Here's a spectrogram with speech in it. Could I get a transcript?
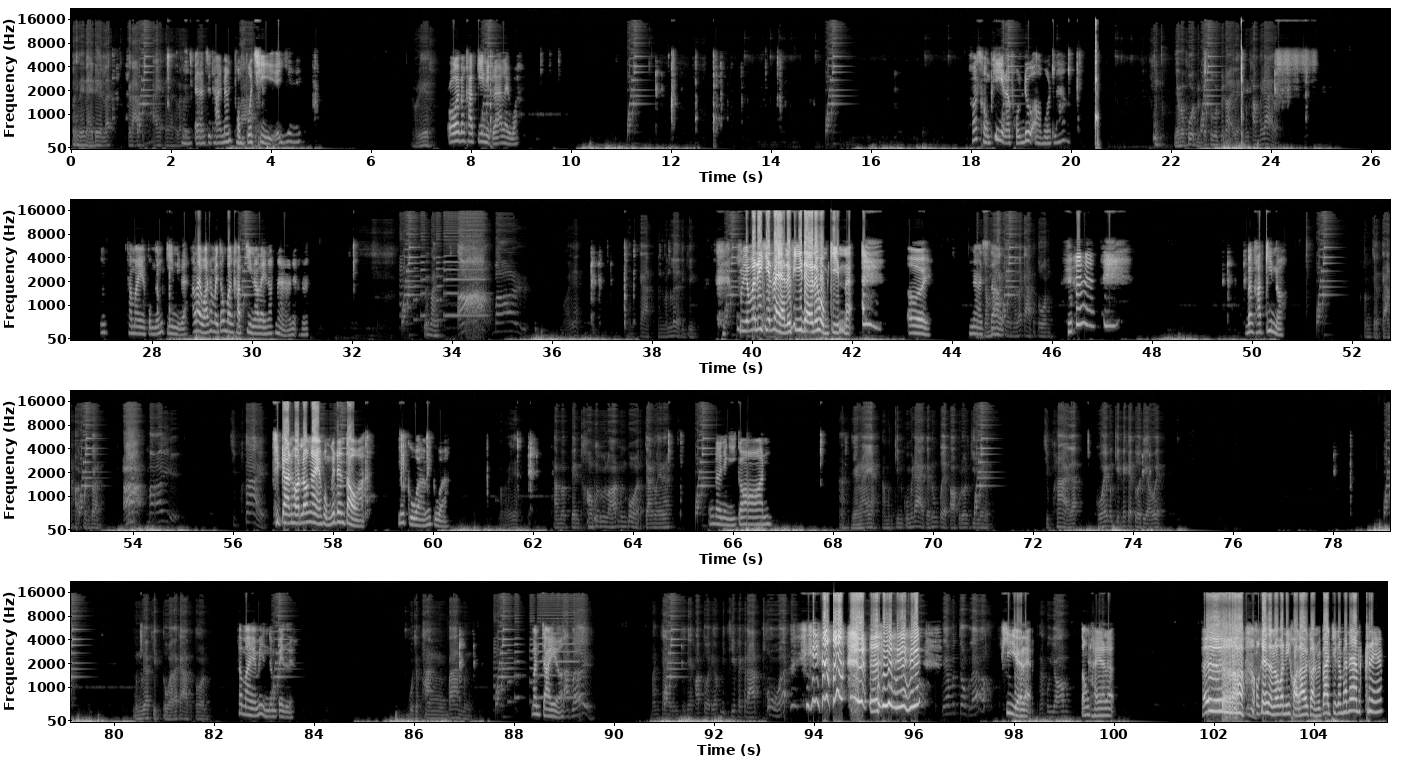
เฮ้ยไหนๆเดินแล้วกระดาษสุดท้ายเออแล้วอืก็มแต่นั้นสุดท้ายแม่งผมปวดฉี่ไอ้เหี้ยเอาดิโอ้ยบังคับกินอีกแล้วอะไรวะคอสของพี่นะผมดูออกหมดแล้ว อย่ามาพูดเหมือนการ์ตูนไปหน่อยเลยมึงทำไม่ได้หรอกทำไมอะผมต้องกินอีกแล้ว อะไรวะทำไมต้องบังคับกินอะไรนักหนาเนี่ยฮะไม่มันอ้าไม่หน่อยเนี่ยแผนการมันเลิศจริงผมยังไม่ได้คิดแผนเลยพี่เดินให้ผมกินน่ะ เอ้ยๆน่าจะเศร้ามากเลยมันละกาการ์ตูนบังคับกินเหรอต้อง จัดการฮอตมันก่อนอ้าไม่ชิบหายชิการฮอตแล้วไง ผมก็เดินต่ออะไม่กลัวไม่กลัวหน่อยเนี่ยทำมาเป็นท้องมือร้อนมึงโหดจังเลยนะต้องเดินอย่างนี้ก่อน อะยังไงอะเอามึงกินกูไม่ได้แต่ต้องเปิดออกกูโดนกินเลยเนี่ยชิบหายแล้วกูให้มึงกินได้แค่ตัวเดียวเว้ยมึงเลือกผิดตัวละกาสโตน ทำไมไม่เห็นจำเป็นเลย กูจะพังบ้านมึง มั่นใจเหรอ จัดเลย มันใจมึงจะใช้ฮอตตัวเดียวปิดชีพไปกระดาษโถ่เอ้ยเกมมันจบแล้วพี่อะแหละ นะกูยอม ต้องแพ้แล้วเออโอเคสำหรับวันนี้ขอลาไปก่อน บ๊ายบายเจอกันพันหน้านะครับ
